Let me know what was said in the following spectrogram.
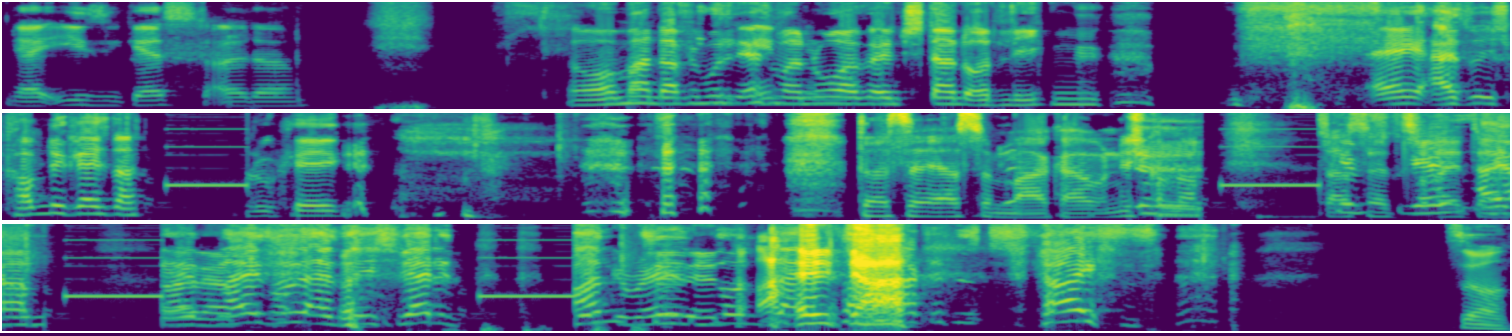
Ja, easy guest, Alter. Oh Mann, dafür muss ich erstmal nur Boy. seinen Standort liegen. Ey, also ich komme dir gleich nach. Okay. Das ist der erste Marker. Und ich komme noch. Das ist der zweite. Ja, Also, Alter. weißt du, also ich werde anzünden geradet. und Alter! dein Vertrag ist Scheiß. So.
